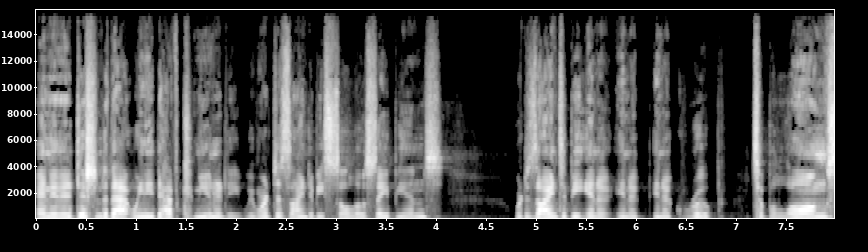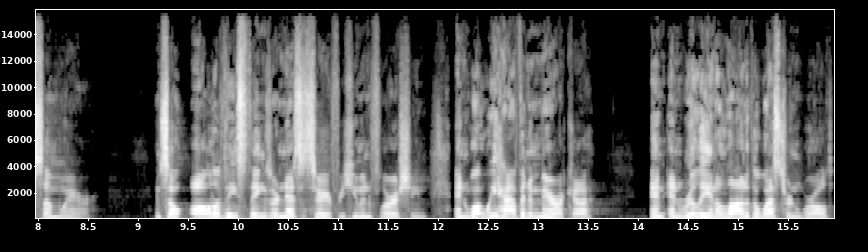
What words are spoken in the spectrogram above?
And in addition to that, we need to have community. We weren't designed to be solo sapiens. We're designed to be in a, in a, in a group, to belong somewhere. And so all of these things are necessary for human flourishing. And what we have in America, and, and really in a lot of the Western world,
